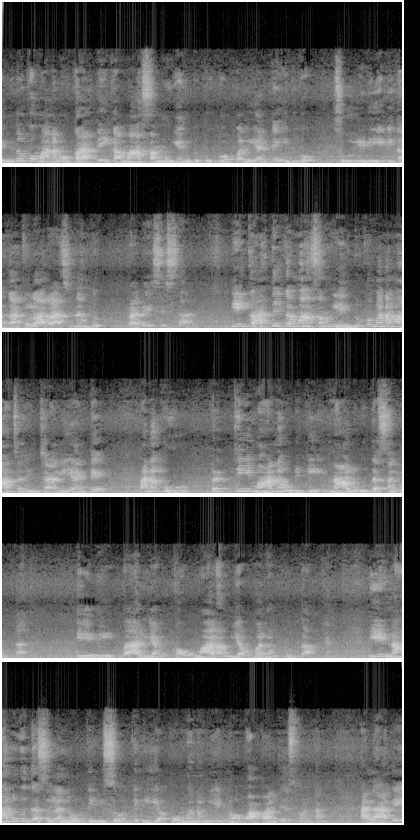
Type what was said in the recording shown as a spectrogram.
ఎందుకు మనము కార్తీక మాసం ఎందుకు గొప్పది అంటే ఇదిగో సూర్యుడు ఈ విధంగా తులారాశినందు ప్రవేశిస్తాడు. ఈ కార్తీక మాసం ఎందుకు మనం ఆచరించాలి అంటే మనకు ప్రతి మానవుడికి నాలుగు దశలు ఉంటాయి. ఏది? బాల్యం కౌమారం యవ్వనం వృద్ధాప్యం. ఈ నాలుగు దశలలో తెలుసో తెలియకో మనం ఎన్నో పాపాలు చేసుకుంటాం. అలాగే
